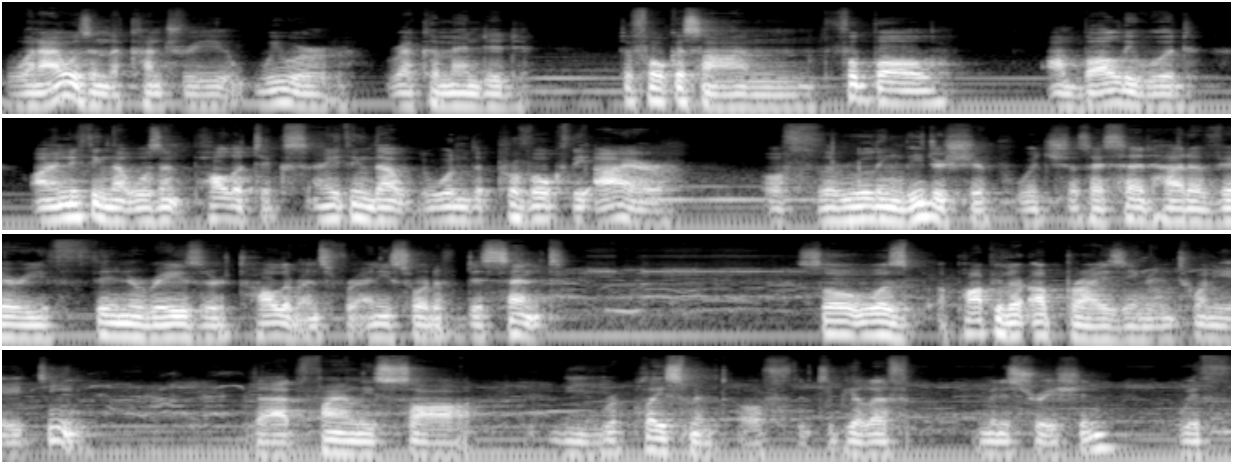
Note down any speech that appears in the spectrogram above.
When I was in the country, we were recommended to focus on football, on Bollywood, on anything that wasn't politics, anything that wouldn't provoke the ire of the ruling leadership, which, as I said, had a very thin razor tolerance for any sort of dissent. So it was a popular uprising in 2018 that finally saw the replacement of the TPLF administration with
